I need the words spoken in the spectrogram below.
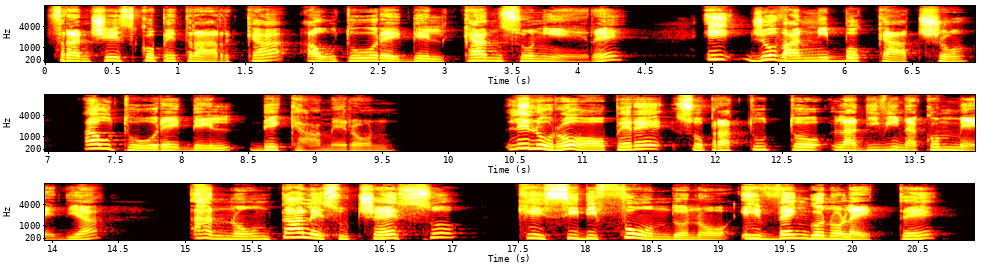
Francesco Petrarca, autore del Canzoniere, e Giovanni Boccaccio, autore del Decameron. Le loro opere, soprattutto la Divina Commedia, hanno un tale successo che si diffondono e vengono lette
